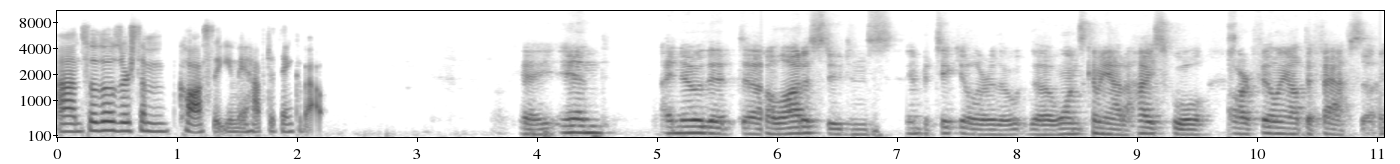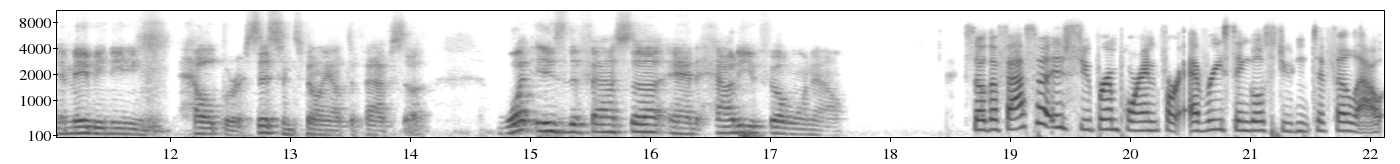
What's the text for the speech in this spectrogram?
Um, so those are some costs that you may have to think about. Okay, and I know that uh, a lot of students, in particular the, the ones coming out of high school, are filling out the FAFSA and maybe needing help or assistance filling out the FAFSA. What is the FAFSA and how do you fill one out? So the FAFSA is super important for every single student to fill out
